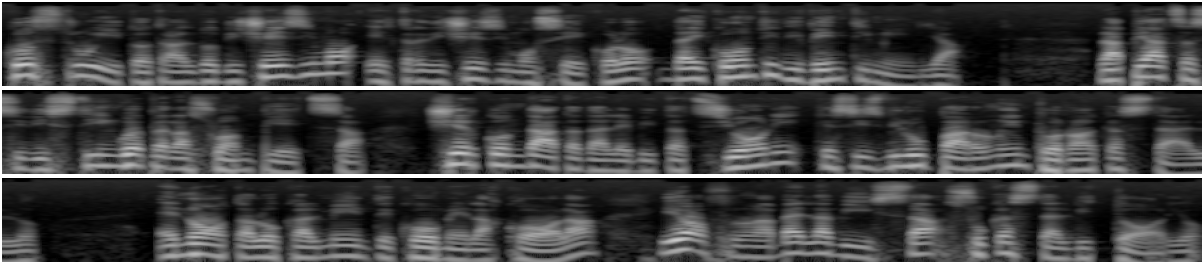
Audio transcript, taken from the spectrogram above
costruito tra il XII e il XIII secolo dai conti di Ventimiglia. La piazza si distingue per la sua ampiezza, circondata dalle abitazioni che si svilupparono intorno al castello. È nota localmente come La Cola e offre una bella vista su Castel Vittorio.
